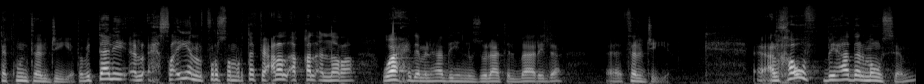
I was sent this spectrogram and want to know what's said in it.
تكون ثلجية، فبالتالي احصائيا الفرصة مرتفعة. على الأقل أن نرى واحدة من هذه النزولات الباردة ثلجية. الخوف بهذا الموسم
